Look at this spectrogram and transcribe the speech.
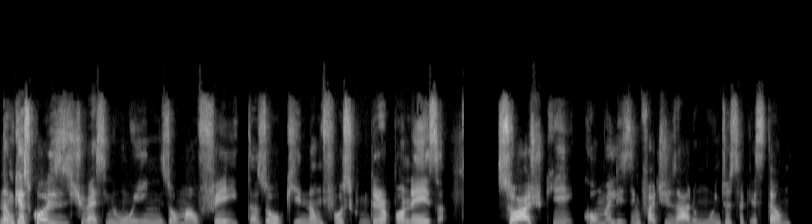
Não que as coisas estivessem ruins ou mal feitas ou que não fosse comida japonesa. Só acho que, como eles enfatizaram muito essa questão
